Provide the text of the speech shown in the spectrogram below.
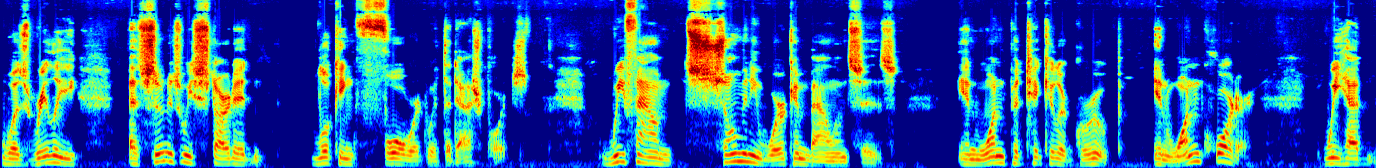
was really as soon as we started looking forward with the dashboards, we found so many work imbalances in one particular group in one quarter. We had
